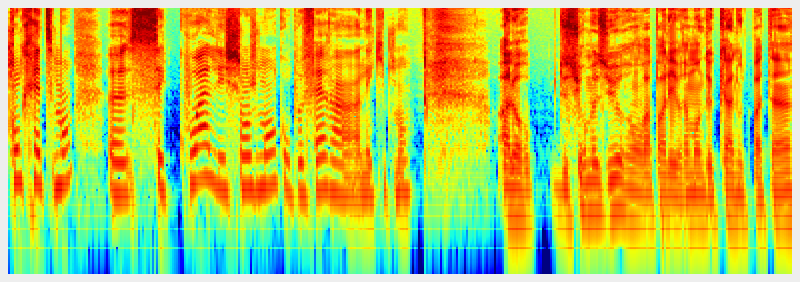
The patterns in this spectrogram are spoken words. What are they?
Concrètement, euh, c'est quoi les changements qu'on peut faire à un équipement? Alors, de sur-mesure, on va parler vraiment de cannes ou de patins.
